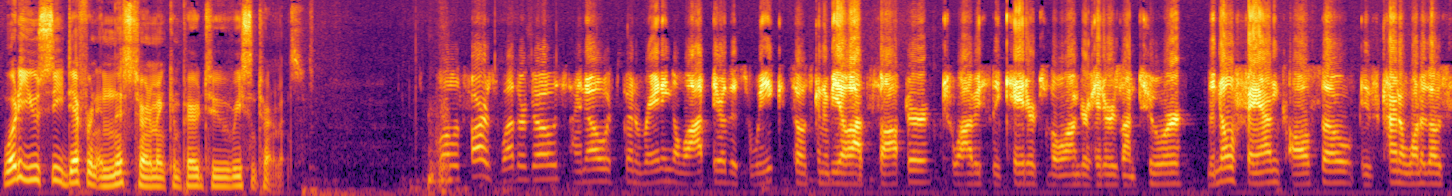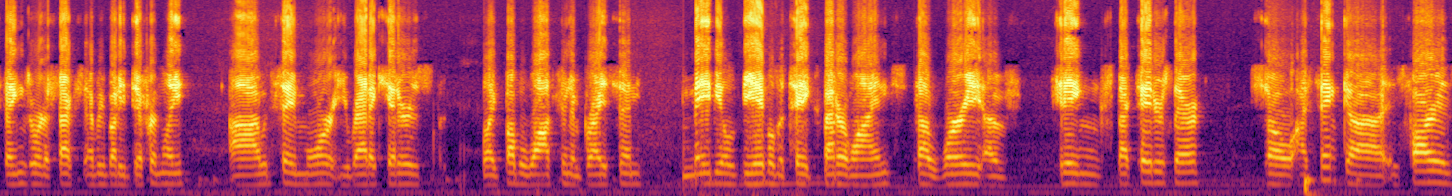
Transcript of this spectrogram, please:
What do you see different in this tournament compared to recent tournaments? Well, as far as weather goes, I know it's been raining a lot there this week, so it's going to be a lot softer to obviously cater to the longer hitters on tour. The no fans also is kind of one of those things where it affects everybody differently. Uh, I would say more erratic hitters like Bubba Watson and Bryson, maybe he'll be able to take better lines without worry of hitting spectators there. So I think uh, as far as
